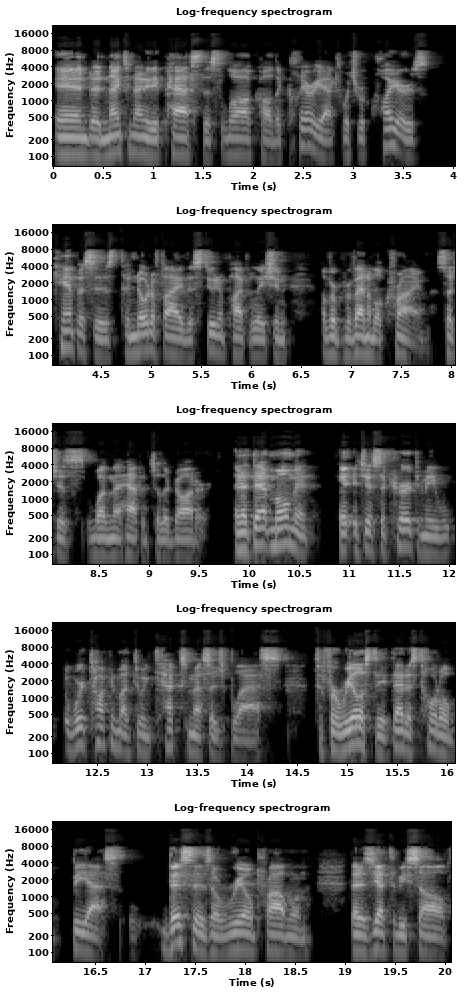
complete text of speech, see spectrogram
And in 1990, they passed this law called the Clery Act, which requires campuses to notify the student population of a preventable crime, such as one that happened to their daughter. And at that moment, it, it just occurred to me we're talking about doing text message blasts to, for real estate. That is total BS. This is a real problem that is yet to be solved.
